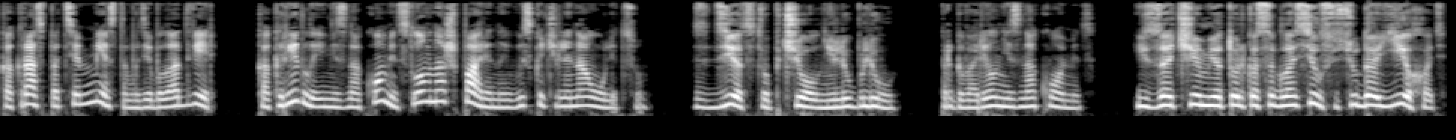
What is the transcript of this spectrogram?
как раз под тем местом, где была дверь, как Ридла и незнакомец, словно ошпаренные, выскочили на улицу. «С детства пчел не люблю», — проговорил незнакомец. «И зачем я только согласился сюда ехать?»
